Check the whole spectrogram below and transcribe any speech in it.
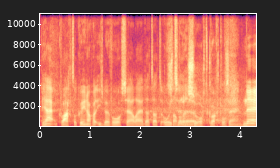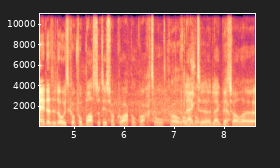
ja, een kwartel kun je nog wel iets bij voorstellen. Hè, dat dat ooit... zal wel een eh, soort kwartel zijn. Nee, dat het ooit verbasterd is van kwakkel, kwartel. Oh, het van lijkt, eh, lijkt best, Ja. wel,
